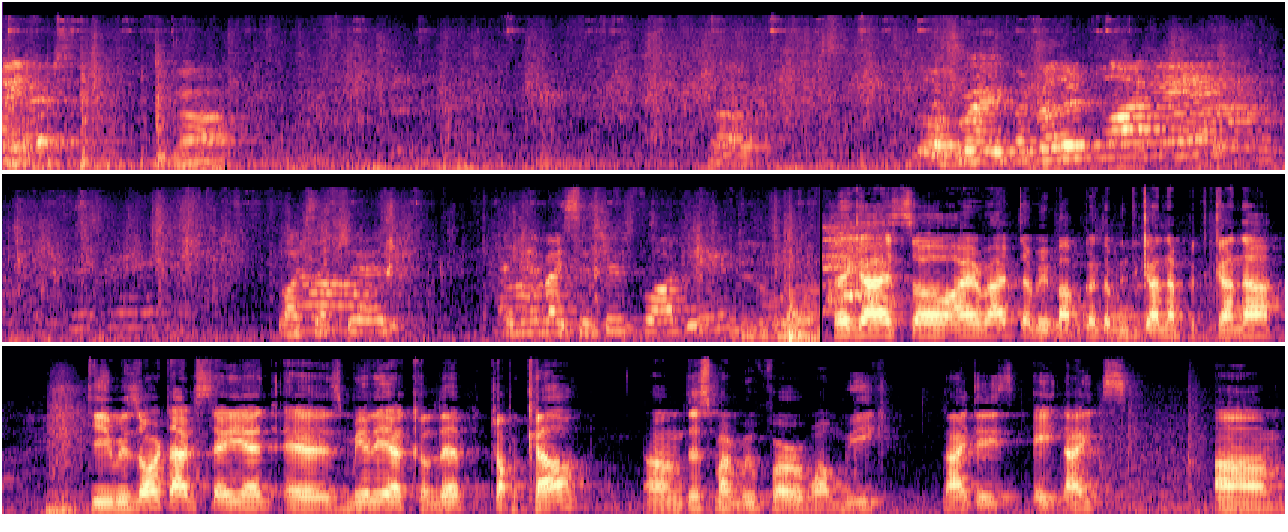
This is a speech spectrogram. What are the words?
Is that elevators? Nah. My brother's vlogging. Vlogception. And then my sister's vlogging. Hey guys, so I arrived at Republica Dominicana Punta Cana. The resort I'm staying in is Melia Caribe Tropical. Um, this is my room for one week, nine days, eight nights. Um,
